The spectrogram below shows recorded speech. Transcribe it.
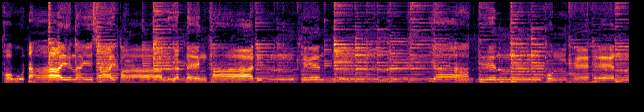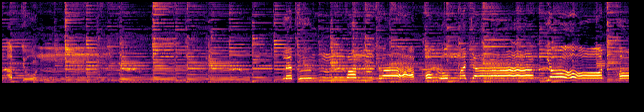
เขาตายในชายป่าเลือดแดงทาดินเข็นยากเย็นคนแค้นอับจน และถึงวันพรากเขาลงมาจากยอดเขา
